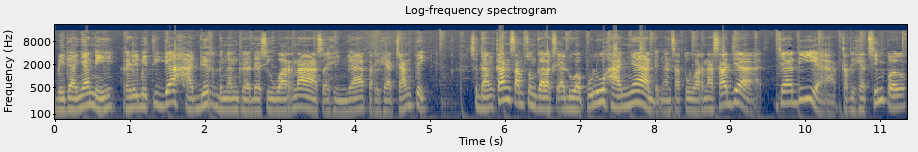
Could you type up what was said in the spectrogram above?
Bedanya nih, Realme 3 hadir dengan gradasi warna sehingga terlihat cantik. Sedangkan Samsung Galaxy A20 hanya dengan satu warna saja, jadi ya terlihat simple.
